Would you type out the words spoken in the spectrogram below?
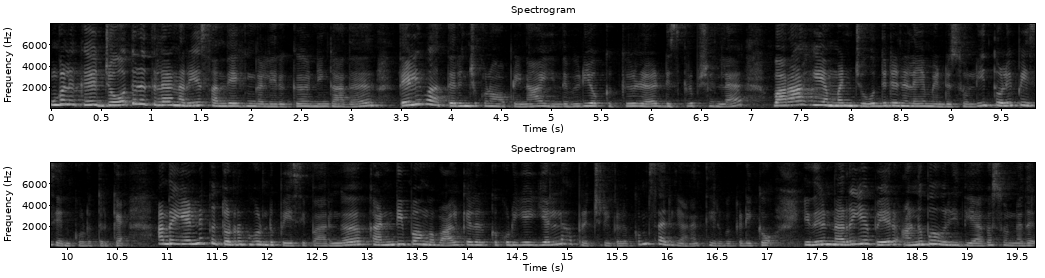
உங்களுக்கு ஜோதிடத்தில் நிறைய சந்தேகங்கள் இருக்குது நீங்கள் அதை தெளிவாக தெரிஞ்சுக்கணும் அப்படின்னா இந்த வீடியோக்கு கீழே டிஸ்கிரிப்ஷனில் வராகி அம்மன் ஜோதிட நிலையம் என்று சொல்லி தொலைபேசி எண் கொடுத்துருக்கேன். அந்த எண்ணுக்கு தொடர்பு கொண்டு பேசி பாருங்கள் கண்டிப்பாக உங்கள் வாழ்க்கையில் இருக்கக்கூடிய எல்லா பிரச்சனைகளுக்கும் சரியான தீர்வு கிடைக்கும். இது நிறைய பேர் அனுபவ ரீதியாக சொன்னது.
